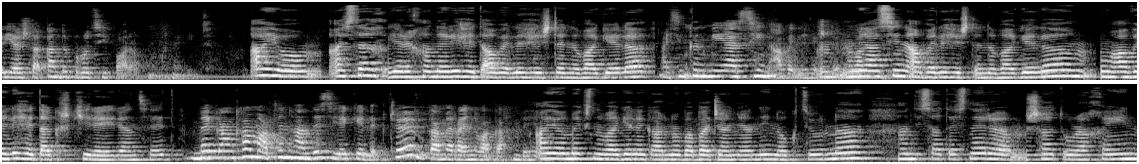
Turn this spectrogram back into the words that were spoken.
երաժշտական դպրոցի պարապմունքներից։ Այո, այստեղ երեխաների հետ ավելի հեշտ է նվագելը, Այսինքն միասին ավելի հեշտ է նվագել։ միասին ավելի հեշտ է նվագելը, ու ավելի հետաքրքիր է իրանց հետ։ Մեկ անգամ արդեն հանդես եկել եք, չէ՞, կամերային նվագախմբի հետ։ Այո, մենք նվագել ենք Արնո Բաբաջանյանի Նոկտյուրնը։ Հանդիսատեսները շատ ուրախ էին,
